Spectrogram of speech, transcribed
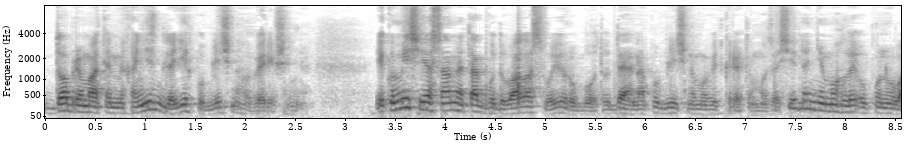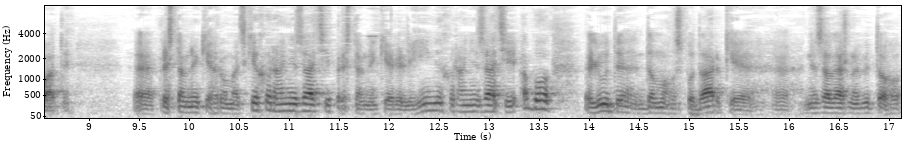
добре мати механізм для їх публічного вирішення. І комісія саме так будувала свою роботу, де на публічному відкритому засіданні могли опонувати представники громадських організацій, представники релігійних організацій або люди, домогосподарки, е, незалежно від того,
